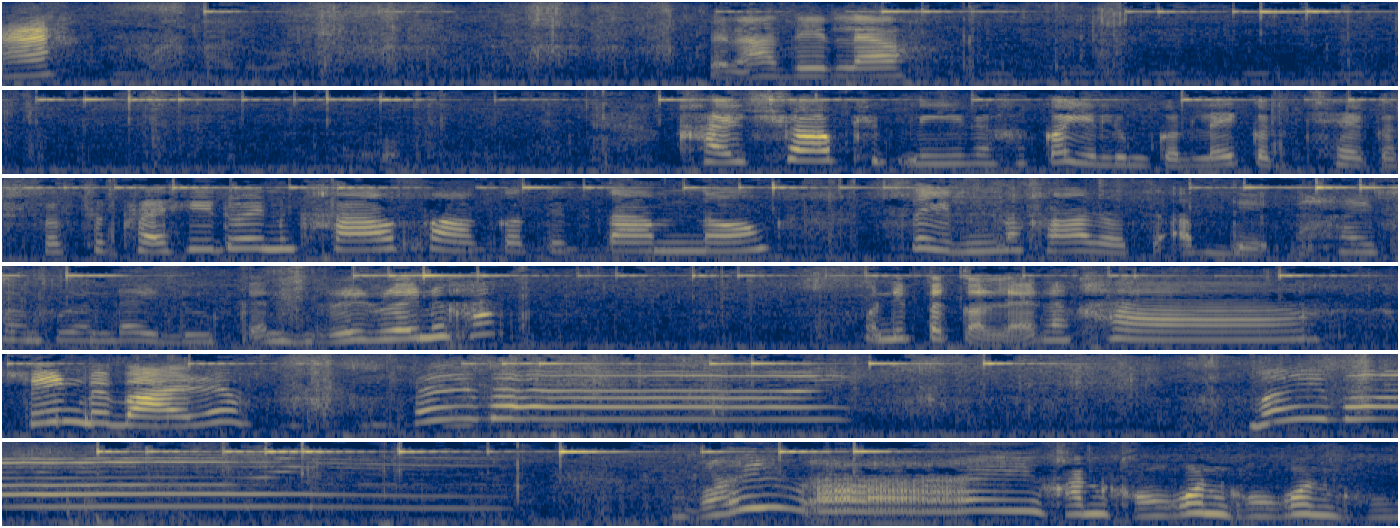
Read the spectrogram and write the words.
ฮะ เป็นอาทิตย์แล้ว ใครชอบคลิปนี้นะคะ ก็อย่าลืมกดไลค์ กดแชร์ กด subscribe ให้ด้วยนะคะ ฝากกดติดตามน้องสินนะคะ เราจะอัปเดตให้เพื่อนๆได้ดูกันเรื่อยๆนะคะ วันนี้ไปก่อนแล้วนะคะ สินบ๊ายบายแล้วบ๊ายบาย บายบายคันของคันของคันของ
